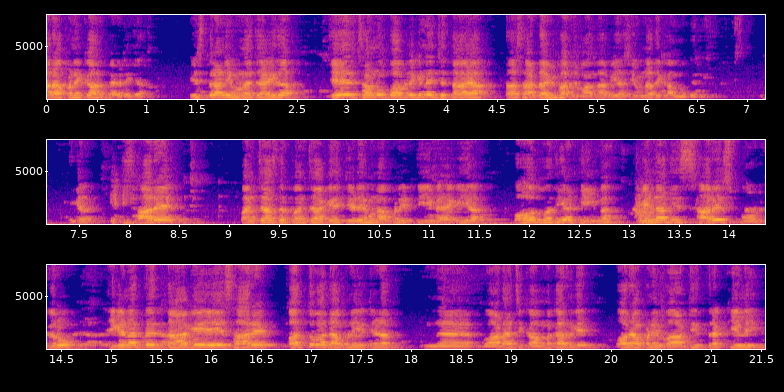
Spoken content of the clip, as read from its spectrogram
ਔਰ ਆਪਣੇ ਘਰ ਬੈਠ ਗਿਆ। ਇਸ ਤਰ੍ਹਾਂ ਨਹੀਂ ਹੋਣਾ ਚਾਹੀਦਾ। ਜੇ ਸਾਨੂੰ ਪਬਲਿਕ ਨੇ ਜਿਤਾਇਆ, ਤਾਂ ਸਾਡਾ ਵੀ ਫਰਜ਼ ਬਣਦਾ ਵੀ ਅਸੀਂ ਉਹਨਾਂ ਦੇ ਕੰਮ ਕਰੀਏ। ਠੀਕ ਹੈ ਸਾਰੇ ਪੰਚਾਂ ਸਰਪੰਚਾਂ ਕੇ ਜਿਹੜੇ ਹੁਣ ਆਪਣੀ ਟੀਮ ਹੈਗੀ ਆ ਬਹੁਤ ਵਧੀਆ ਟੀਮ ਆ। ਇਹਨਾਂ ਦੀ ਸਾਰੇ ਸਪੋਰਟ ਕਰੋ ਠੀਕ ਹੈ ਨਾ? ਤੇ ਤਾਂ ਕਿ ਇਹ ਸਾਰੇ ਵੱਧ ਤੋਂ ਵੱਧ ਆਪਣੇ ਜਿਹੜਾ ਵਾਰਡਾਂ 'ਚ ਕੰਮ ਕਰਨਗੇ ਔਰ ਆਪਣੇ ਵਾਰਡ ਦੀ ਤਰੱਕੀ ਲਈ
